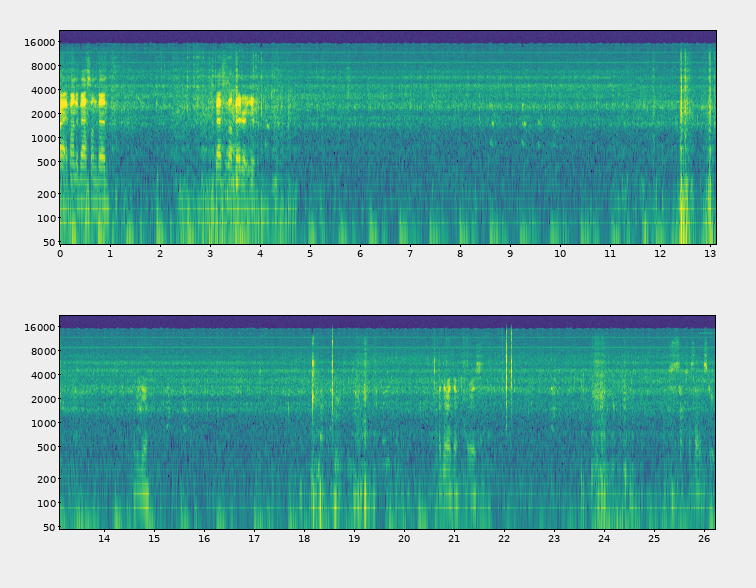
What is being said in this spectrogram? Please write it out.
Alright, I found a bass on bed. This bass is on bed right here. Where'd he go? Right there, right there. There he is. Sucks us out of the scoop.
